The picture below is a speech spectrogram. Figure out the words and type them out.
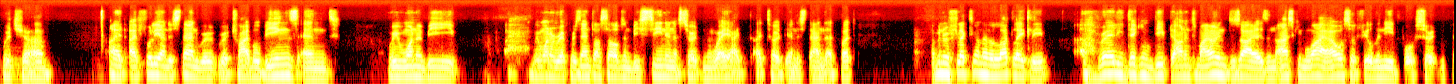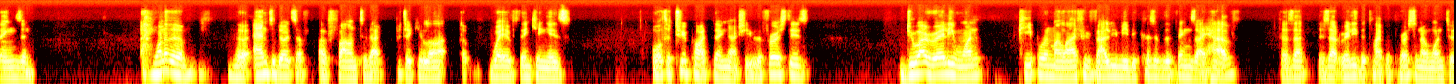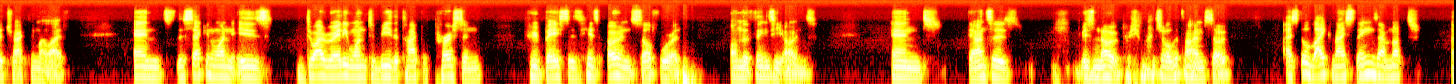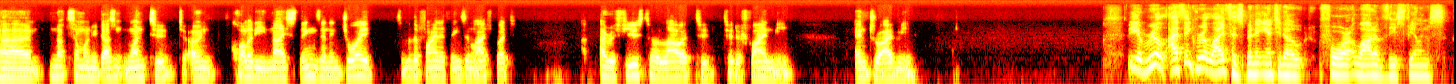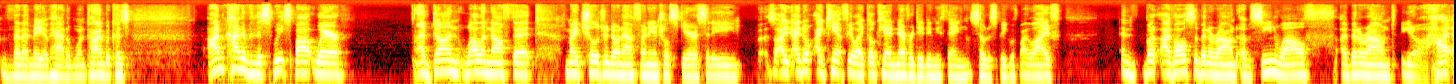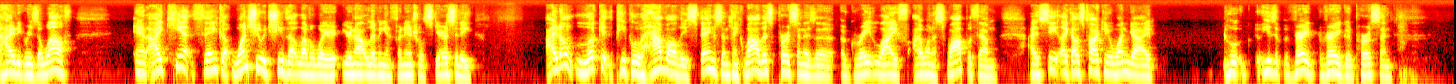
Which uh, I, I fully understand. We're, we're tribal beings, and we want to be, we want to represent ourselves and be seen in a certain way. I I totally understand that, but I've been reflecting on it a lot lately really digging deep down into my own desires and asking why I also feel the need for certain things. And one of the the antidotes I've, I've found to that particular way of thinking is, well, it's a two part thing actually. The first is, do I really want people in my life who value me because of the things I have? Does that is that really the type of person I want to attract in my life? And the second one is, do I really want to be the type of person who bases his own self-worth on the things he owns. And the answer is is no pretty much all the time. So i still like nice things. I'm not uh, not someone who doesn't want to to own quality nice things and enjoy some of the finer things in life but i refuse to allow it to to define me and drive me yeah, real. I think real life has been an antidote for a lot of these feelings that I may have had at one time because I'm kind of in the sweet spot where I've done well enough that my children don't have financial scarcity. So I, I don't, I can't feel like okay, I never did anything, so to speak, with my life. And but I've also been around obscene wealth. I've been around you know high high degrees of wealth, and I can't think Of, once you achieve that level where you're not living in financial scarcity I don't look at people who have all these things and think, wow, this person is a, a great life. I want to swap with them. I see, like, I was talking to one guy who he's a very, very good person.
